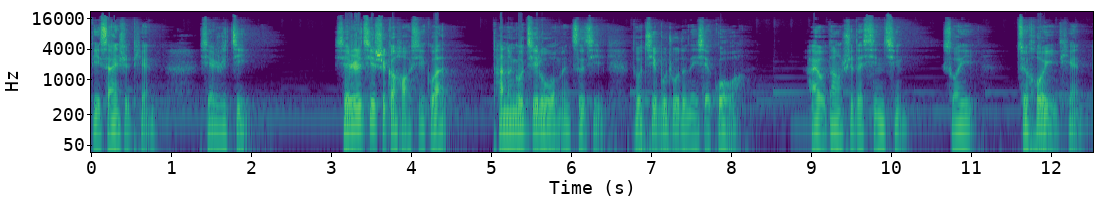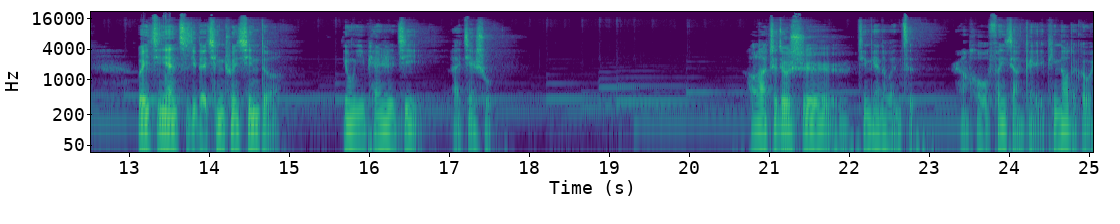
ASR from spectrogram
第三十天，写日记。写日记是个好习惯，它能够记录我们自己都记不住的那些过往，还有当时的心情。所以，最后一天，为纪念自己的青春心得，用一篇日记来结束。好了，这就是今天的文字，然后分享给听到的各位。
